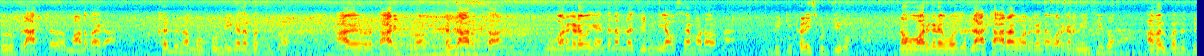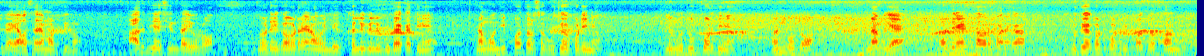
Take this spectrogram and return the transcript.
ಇವರು ಬ್ಲಾಸ್ಟ್ ಮಾಡಿದಾಗ ಕಲ್ಲು ನಮ್ಮ ಭೂಮಿಗೆಲ್ಲ ಬರ್ತಿತ್ತು. ಆಗ ಇವರು ಕಾರ್ಮಿಕರು ಕಲ್ಲು ಆರಿಸ್ತಾ ನೀವು ಹೊರಗಡೆ ಹೋಗಿ ಅಂತ ನಮ್ಮ ಜಮೀನು ವ್ಯವಸಾಯ ಮಾಡೋರನ್ನ ಬಿಟ್ಟು ಕಳಿಸ್ಬಿಡ್ತಿರು ನಾವು ಹೊರಗಡೆ ಹೋಗಿ ಬ್ಲಾಸ್ಟ್ ಆರಾಗ ಗಂಟೆ ಹೊರಗಡೆ ನಿಂತಿದ್ದು, ಆಮೇಲೆ ಬಂದು ತಿರ್ಗಿ ವ್ಯವಸಾಯ ಮಾಡ್ತಿದ್ವು. ಆದ್ರ ದೇಶದಿಂದ ಇವರು, ನೋಡಿ ಗೌಡ್ರೆ, ನಾವು ಇಲ್ಲಿ ಕಲ್ಲುಗಲ್ಲಿ ಗುಡ್ಡಾಕತ್ತೀವಿ ನಮಗೊಂದು ಇಪ್ಪತ್ತು ವರ್ಷ ಗುತ್ತಿಗೆ ಕೊಡಿ ನೀವು. ನಿಮ್ಗೆ ದುಡ್ಡು ಕೊಡ್ತೀನಿ. ಅಂದ್ಬಿಟ್ಟು ನಮಗೆ ಹದಿನೆಂಟು ಸಾವಿರ ರೂಪಾಯಿನಾಗ ಗುತ್ತಿಗೆ ಕೊಟ್ಕೊಟ್ರು ಇಪ್ಪತ್ತು ವರ್ಷ ಅಂದ್ಬಿಟ್ಟು.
